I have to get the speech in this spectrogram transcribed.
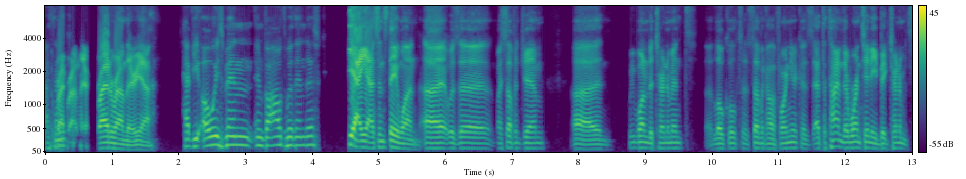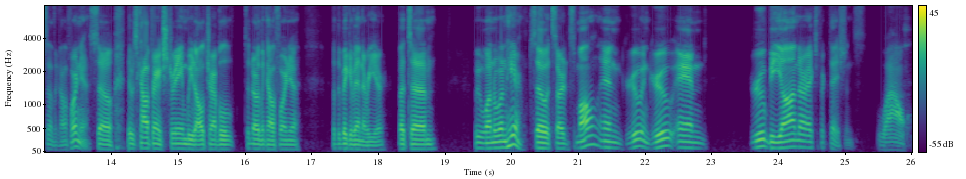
I think. Right around there. Right around there. Yeah. Have you always been involved with Indisc? Yeah, yeah. Since day one, uh, it was uh, myself and Jim. Uh, we wanted a tournament local to Southern California because at the time there weren't any big tournaments in Southern California. So there was California Extreme. We'd all travel to Northern California for the big event every year. But um, we wanted one here, so it started small and grew and grew and grew beyond our expectations. Wow.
